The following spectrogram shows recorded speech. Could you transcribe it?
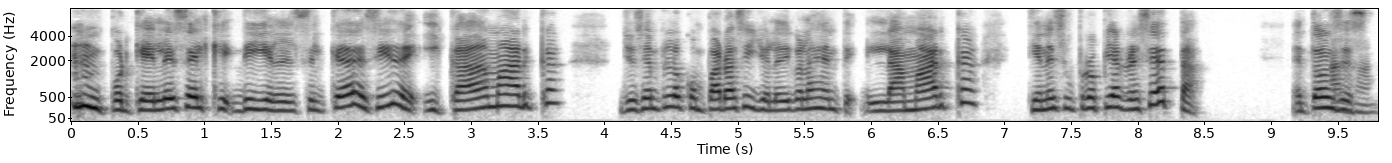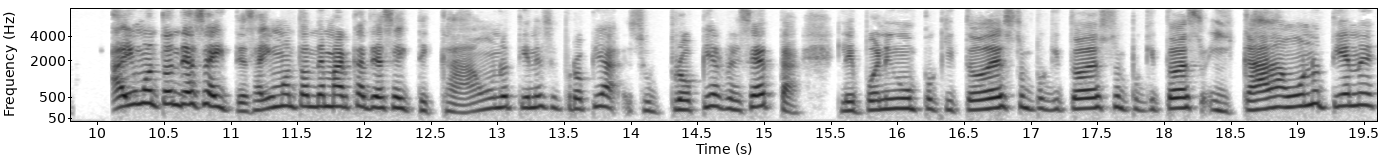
porque él es el que, él es el que decide y cada marca, yo siempre lo comparo así, yo le digo a la gente, la marca tiene su propia receta, entonces, hay un montón de aceites, hay un montón de marcas de aceite, cada uno tiene su propia, su propia receta. Le ponen un poquito de esto, un poquito de esto, un poquito de esto, y cada uno tiene,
